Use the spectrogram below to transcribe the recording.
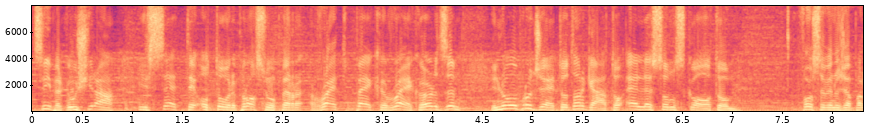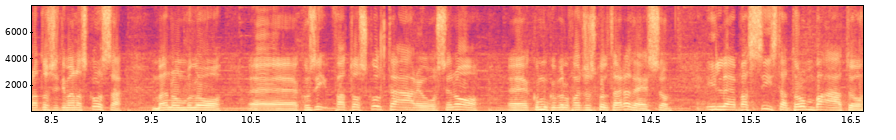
sì, perché uscirà il 7 ottobre prossimo per Red Pack Records il nuovo progetto targato Ellison Scotto forse ve ne ho già parlato settimana scorsa, ma non ve l'ho eh, così fatto ascoltare, o se no, eh, comunque ve lo faccio ascoltare adesso. Il bassista trombato,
